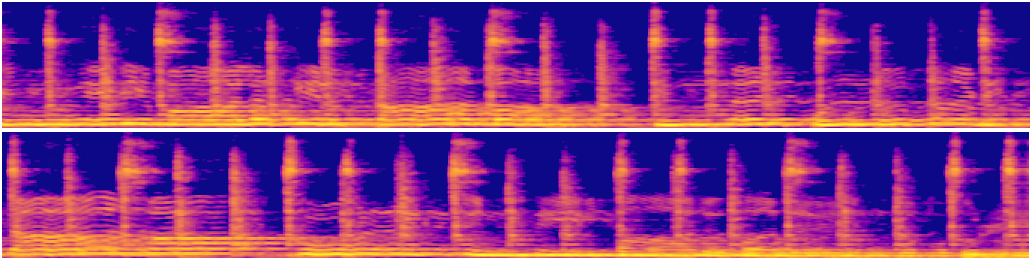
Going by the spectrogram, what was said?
കിങ്ങിണി മാല കിളുക്കാൻ വാ. കിന്നരി പുല്ലു കടിക്കാൻ വാ. തുള്ളിക്കിണ്ടിയിൽ പാൽ പതയുമ്പോൾ തുള്ളി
